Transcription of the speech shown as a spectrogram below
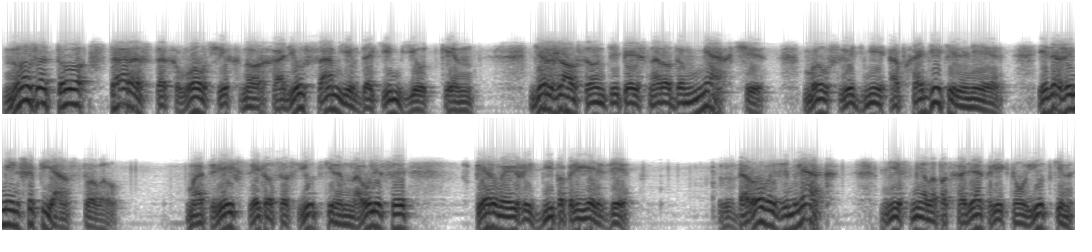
Но зато в старостах волчьих нор ходил сам Евдоким Юткин. Держался он теперь с народом мягче, был с людьми обходительнее и даже меньше пьянствовал. Матвей встретился с Юткиным на улице первые же дни по приезде. «Здорово, земляк!» — не смело подходя, крикнул Юткин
